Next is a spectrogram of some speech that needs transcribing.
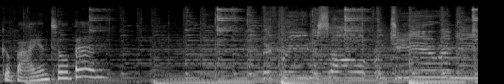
Goodbye until then. They freed us all from tyranny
